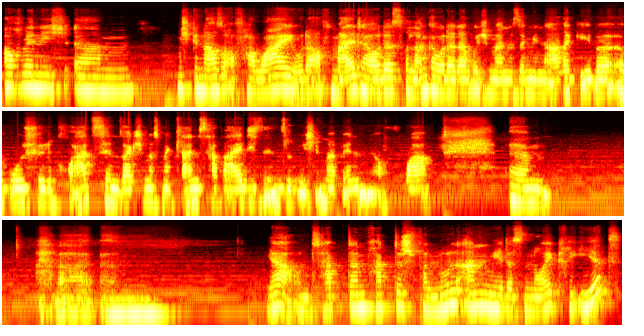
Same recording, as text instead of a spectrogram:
auch wenn ich ähm, mich genauso auf Hawaii oder auf Malta oder Sri Lanka oder da, wo ich meine Seminare gebe, äh, wohlfühle. Kroatien, sage ich immer, ist mein kleines Hawaii, diese Insel, wo ich immer bin, auch war. Ähm, aber ähm, ja, und habe dann praktisch von null an mir das neu kreiert.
